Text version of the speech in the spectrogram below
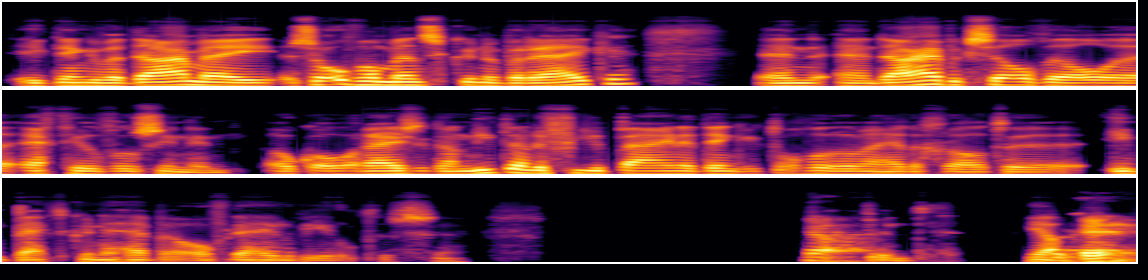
Ik denk dat we daarmee zoveel mensen kunnen bereiken. En, en daar heb ik zelf wel echt heel veel zin in. Ook al reis ik dan niet naar de Filipijnen, denk ik toch wel dat we een hele grote impact kunnen hebben over de hele wereld. Dus Ja, punt. Ja. oké.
